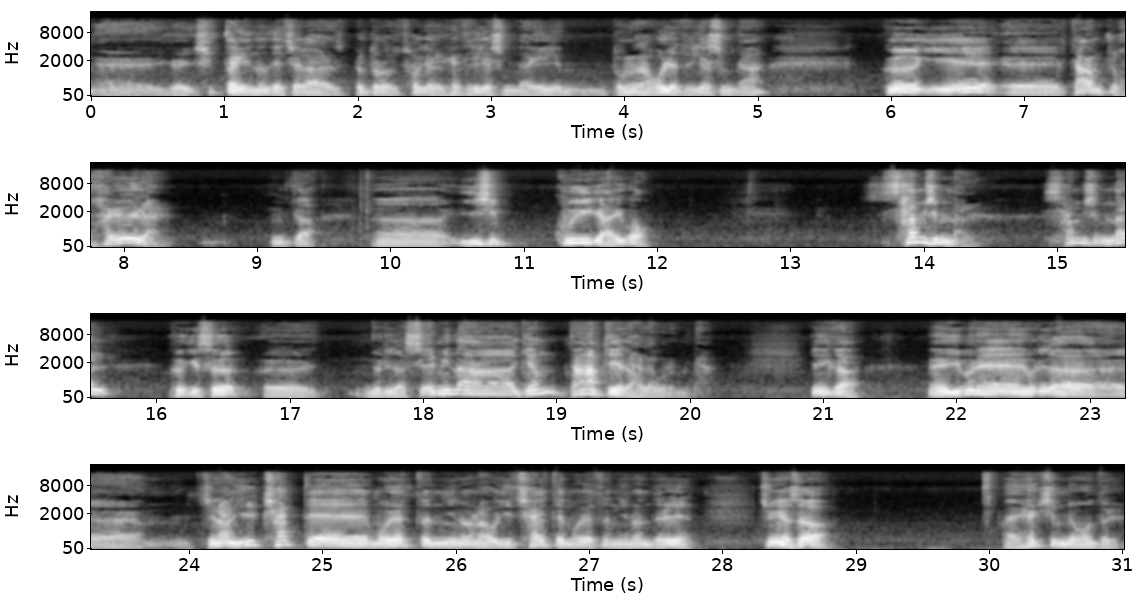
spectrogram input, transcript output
에, 이거 식당이 있는데 제가 별도로 소개를 해드리겠습니다. 여기 동영상 올려드리겠습니다. 거기에 에, 다음 주 화요일 날, 그러니까 어, 29일이 아니고 30날, 30날 거기서 어, 우리가 세미나 겸 단합대회를 하려고 합니다. 그러니까 에, 이번에 우리가 어, 지난 1차 때 모였던 인원하고 2차 때 모였던 인원들 중에서 아, 핵심 요원들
